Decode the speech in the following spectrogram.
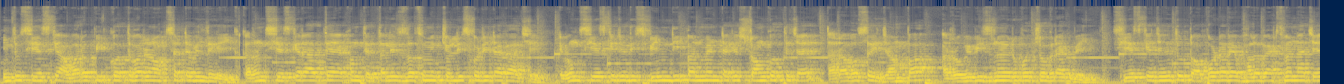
কিন্তু সিএসকে আবারও পিক করতে পারেন অপশন টেবিল থেকেই। কারণ সিএসকে হাতে এখন তেতাল্লিশ দশমিক চল্লিশ কোটি টাকা আছে। এবং সিএসকে যদি স্পিন ডিপার্টমেন্টটাকে স্ট্রং করতে চায়, তারা অবশ্যই জাম্পা আর রবি বিষ্ণয়ের উপর চোখ রাখবেই। সিএসকে যেহেতু টপ অর্ডারে ভালো ব্যাটসম্যান আছে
